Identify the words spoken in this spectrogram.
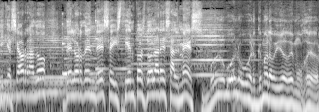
y que se ha ahorrado del orden de 600 dólares al mes. Bueno, bueno, bueno, qué maravilla de mujer.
